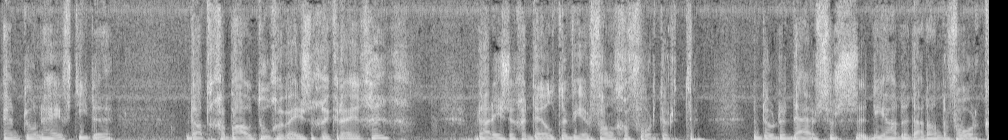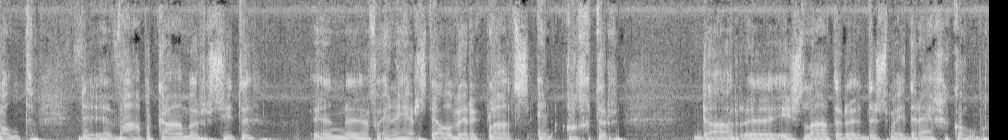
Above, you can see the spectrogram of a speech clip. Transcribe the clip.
En toen heeft hij de, dat gebouw toegewezen gekregen. Daar is een gedeelte weer van gevorderd door de Duitsers. Eh, Die hadden daar aan de voorkant de wapenkamer zitten. En, eh, en een herstelwerkplaats. En achter, daar eh, is later eh, de smederij gekomen.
